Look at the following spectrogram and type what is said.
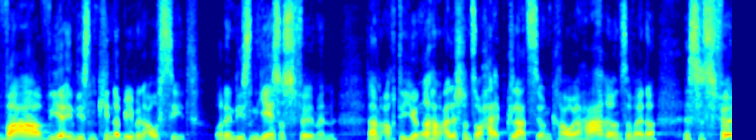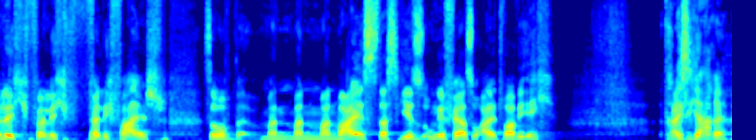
war, wie er in diesen Kinderbibeln aussieht oder in diesen Jesus-Filmen. Da haben auch die Jünger haben alle schon so Halbglatze und graue Haare und so weiter. Es ist völlig, völlig, völlig falsch. So, man, man, man weiß, dass Jesus ungefähr so alt war wie ich. 30 Jahre.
